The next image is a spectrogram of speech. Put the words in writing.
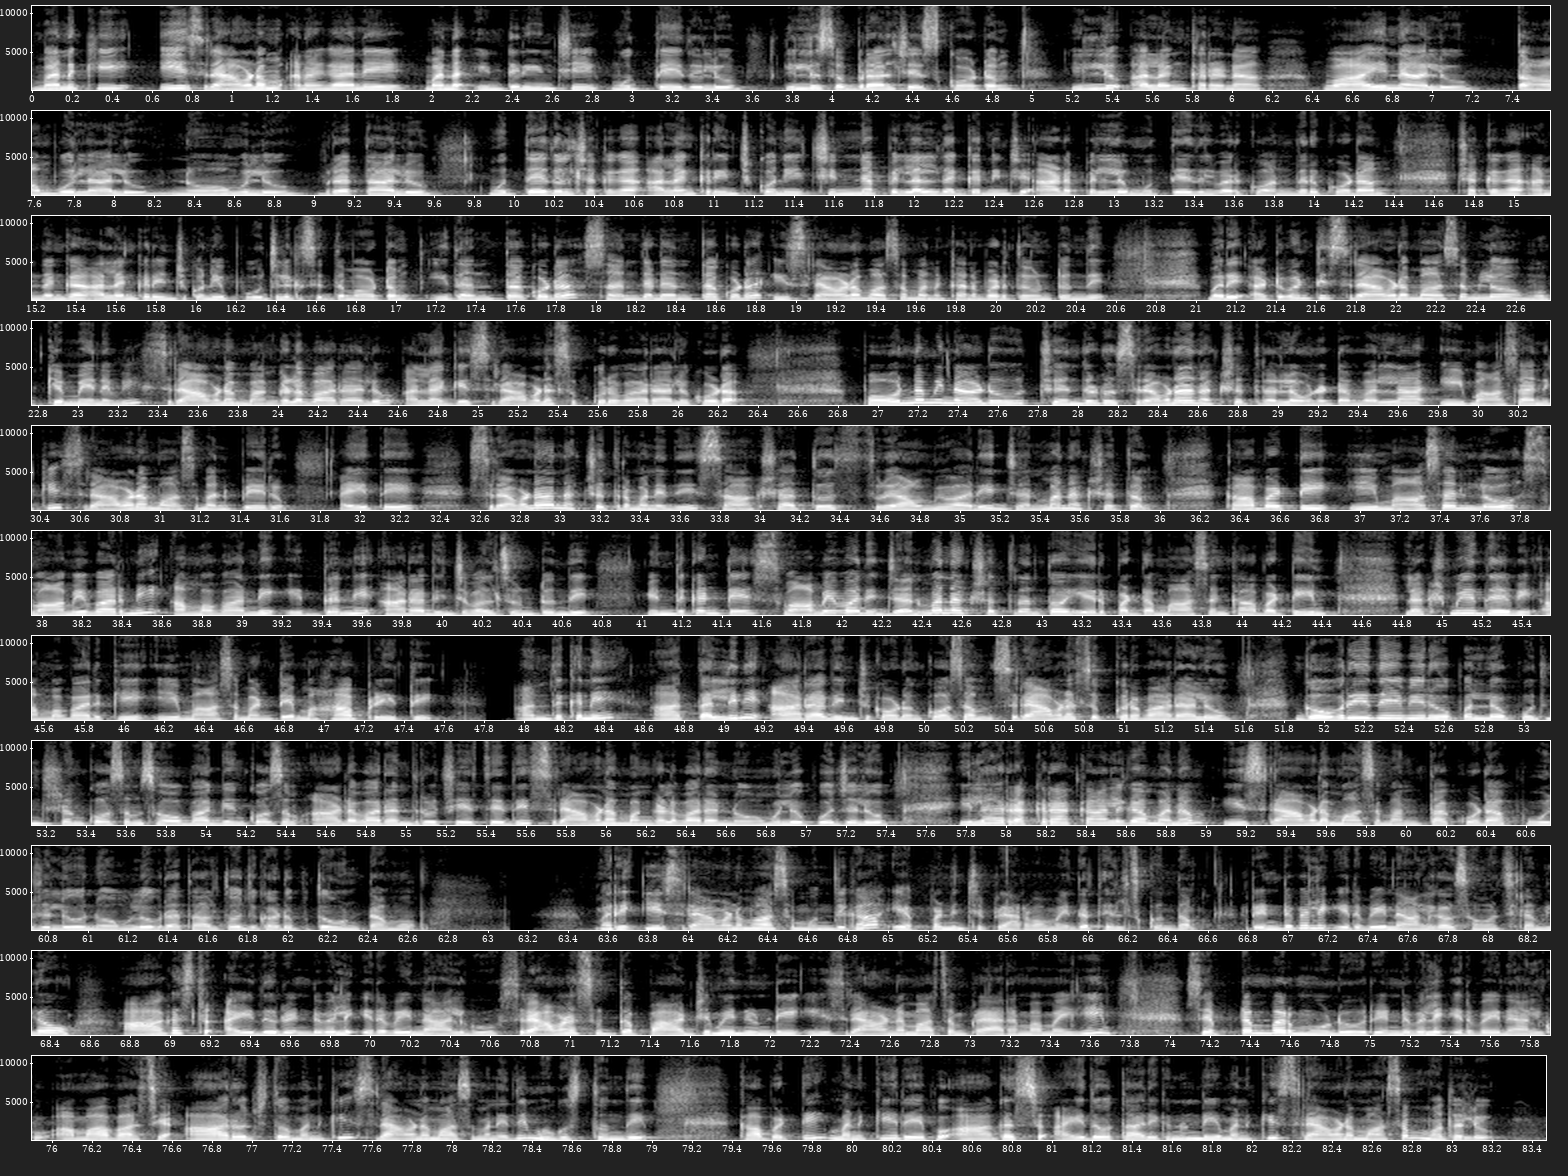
మనకి ఈ శ్రావణం అనగానే మన ఇంటి నుంచి ముత్తేదులు ఇల్లు శుభ్రాలు చేసుకోవటం ఇల్లు అలంకరణ వాయినాలు తాంబూలాలు నోములు వ్రతాలు ముత్తేదులు చక్కగా అలంకరించుకొని చిన్న పిల్లల దగ్గర నుంచి ఆడపిల్లలు ముత్తేదుల వరకు అందరూ కూడా చక్కగా అందంగా అలంకరించుకొని పూజలకు సిద్ధమవటం. ఇదంతా కూడా సందడంతా కూడా ఈ శ్రావణ మాసం మనకు కనబడుతూ ఉంటుంది. మరి అటువంటి శ్రావణ మాసంలో ముఖ్యమైనవి శ్రావణ మంగళవారాలు అలాగే శ్రావణ శుక్రవారాలు కూడా. పౌర్ణమి నాడు చంద్రుడు శ్రవణ నక్షత్రంలో ఉండటం వల్ల ఈ మాసానికి శ్రావణ మాసం అని పేరు. అయితే శ్రవణ నక్షత్రం అనేది సాక్షాత్తు స్వామివారి జన్మ నక్షత్రం. కాబట్టి ఈ మాసంలో స్వామివారిని అమ్మవారిని ఇద్దరిని ఆరాధించవలసి ఉంటుంది. ఎందుకంటే స్వామివారి జన్మ నక్షత్రంతో ఏర్పడ్డ మాసం కాబట్టి లక్ష్మీదేవి అమ్మవారికి ఈ మాసం అంటే మహాప్రీతి. అందుకని ఆ తల్లిని ఆరాధించుకోవడం కోసం శ్రావణ శుక్రవారాలు గౌరీదేవి రూపంలో పూజించడం కోసం సౌభాగ్యం కోసం ఆడవారందరూ చేసేది శ్రావణ మంగళవారం నోములు పూజలు. ఇలా రకరకాలుగా మనం ఈ శ్రావణ మాసం అంతా కూడా పూజలు నోములు వ్రతాలతో గడుపుతూ ఉంటాము. మరి ఈ శ్రావణ మాసం ముందుగా ఎప్పటి నుంచి ప్రారంభమైందో తెలుసుకుందాం. రెండు వేల ఇరవై నాలుగవ సంవత్సరంలో ఆగస్టు ఐదు రెండు వేల ఇరవై నాలుగు శ్రావణ శుద్ధ పాడ్యమి నుండి ఈ శ్రావణ మాసం ప్రారంభమయ్యి సెప్టెంబర్ మూడు రెండు వేల ఇరవై నాలుగు అమావాస్య ఆ రోజుతో మనకి శ్రావణ మాసం అనేది ముగుస్తుంది. కాబట్టి మనకి రేపు ఆగస్టు ఐదో తారీఖు నుండి మనకి శ్రావణ మాసం మొదలు.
